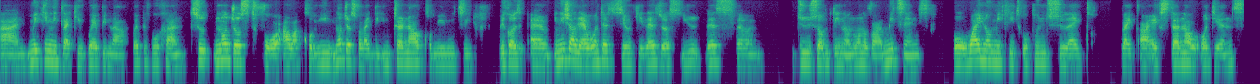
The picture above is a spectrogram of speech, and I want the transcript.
and making it like a webinar where people can, so not just for our community, not just for like the internal community, because um initially I wanted to say, okay, let's just you let's um do something on one of our meetings, or why not make it open to like like our external audience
